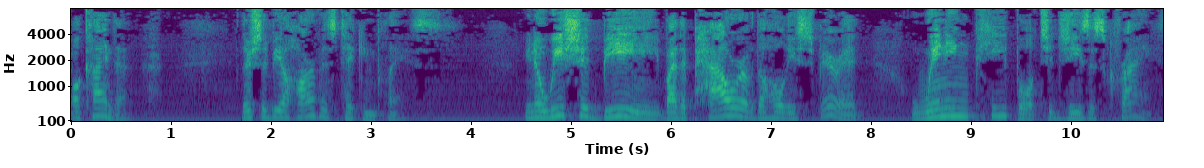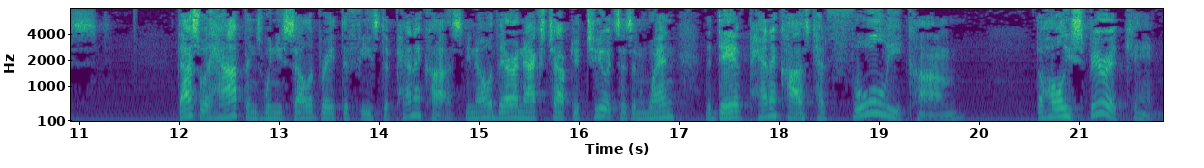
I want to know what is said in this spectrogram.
Well, kinda there should be a harvest taking place. You know, we should be, by the power of the Holy Spirit, winning people to Jesus Christ. That's what happens when you celebrate the Feast of Pentecost. You know, there in Acts chapter 2, it says, And when the day of Pentecost had fully come, the Holy Spirit came.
